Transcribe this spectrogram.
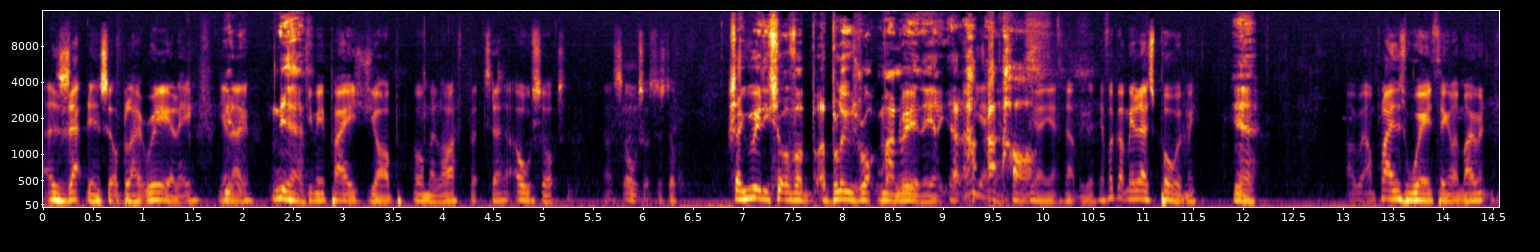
a Zeppelin sort of bloke, really. You Yeah. know. Yeah. Give me a pay's job all my life, but uh, all sorts. That's all sorts of stuff. So you're really sort of a, a blues rock man, really, at, at, yeah, at yeah. heart. Yeah, yeah, that'd be good. If I got my Les Paul with me, Yeah. I- I'm playing this weird thing at the moment.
